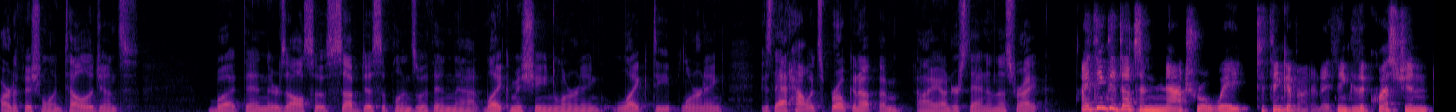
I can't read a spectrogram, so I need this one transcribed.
artificial intelligence, but then there's also subdisciplines within that, like machine learning, like deep learning? Is that how it's broken up? Am I understanding this right? I think that that's a natural way to think about it. I think the question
